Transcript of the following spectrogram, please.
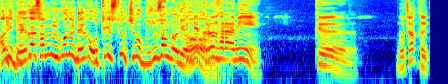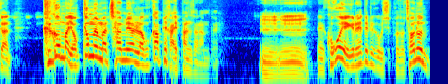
아니 내가 산 물건을 내가 어떻게 쓰든 지가 무슨 상관이야. 근데 그런 사람이 그 뭐죠 그러니까 그것만 역경매만 참여하려고 카페 가입한 사람들 음, 네, 그거 얘기를 해드리고 싶어서 저는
